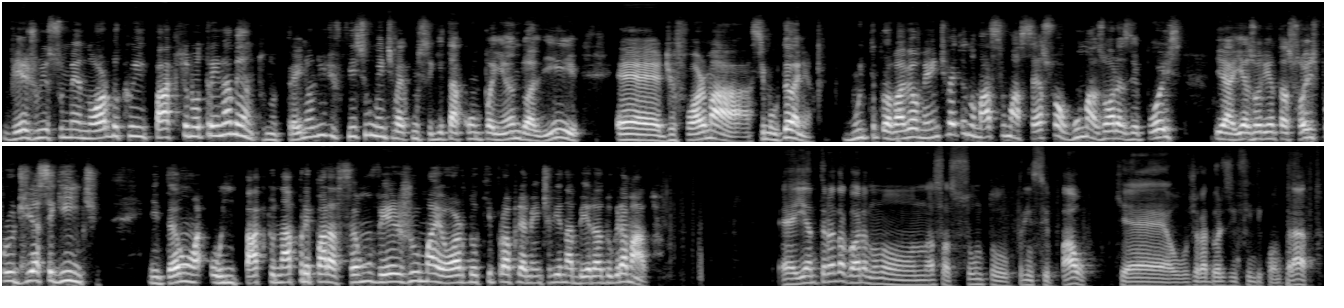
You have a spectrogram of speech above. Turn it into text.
vejo isso menor do que o impacto no treinamento. No treino, ele dificilmente vai conseguir estar acompanhando ali é, de forma simultânea. Muito provavelmente vai ter no máximo acesso algumas horas depois, e aí as orientações para o dia seguinte. Então, o impacto na preparação vejo maior do que propriamente ali na beira do gramado. É, e entrando agora no, no nosso assunto principal, que é os jogadores em fim de contrato,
